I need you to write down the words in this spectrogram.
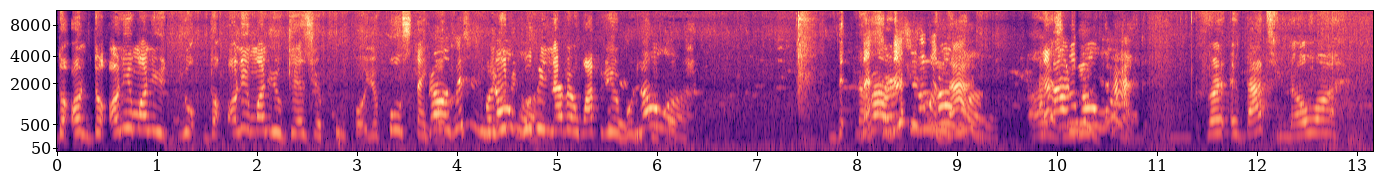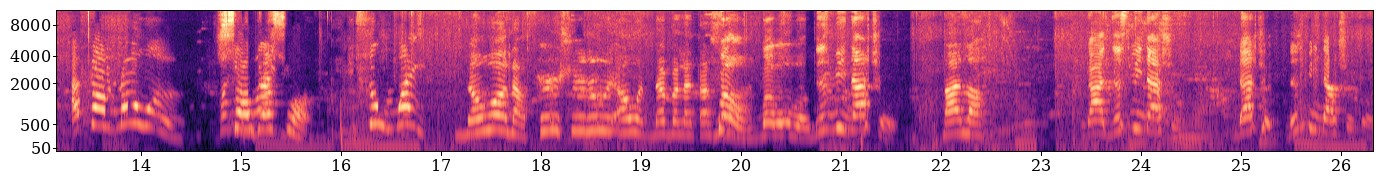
the on, the only money you, you the only money you get is your poop, bro. Your poop stink. Bro, this is But you, you Noah. be never wiping your booty. Noah. Th- Bro, That's this is not Noah. bad. That's That's not Noah. bad. But if that's Noah, I found Noah. But So guess what? He's so white. Noah, uh, now personally, I would never let that Bro, slide. bro, bro, bro. This be Dasher. Nyla, Guys, this be Dasher. Dasher, this be Dasher, bro.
